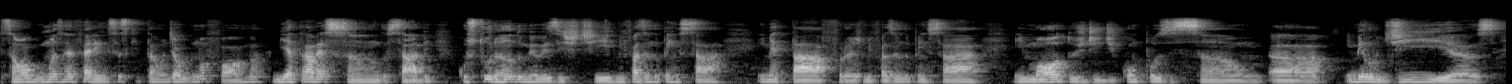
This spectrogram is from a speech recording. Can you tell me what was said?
são algumas referências que estão, de alguma forma, me atravessando, sabe? Costurando o meu existir, me fazendo pensar em metáforas, me fazendo pensar em modos de, de composição, uh, em melodias,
